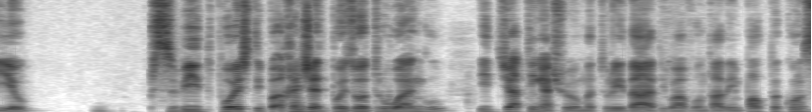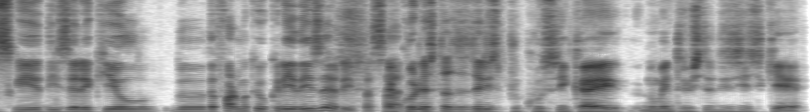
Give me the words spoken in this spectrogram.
E eu percebi depois, tipo, arranjei depois outro ângulo e já tinha, acho eu, a maturidade e a vontade em palco para conseguir dizer aquilo de- da forma que eu queria dizer e passar. É curioso estás a dizer isso, porque o CK, numa entrevista, diz isso que é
